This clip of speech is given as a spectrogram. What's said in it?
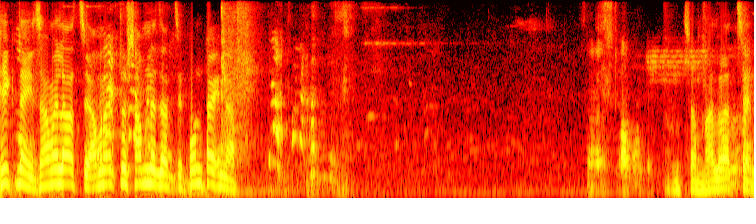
ঠিক নাই ঝামেলা আছে আমরা একটু সামনে যাচ্ছি কোনটাই না? আচ্ছা ভালো আছেন?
